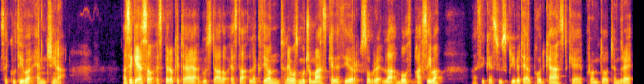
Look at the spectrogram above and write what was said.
Se cultiva en China. Así que eso, espero que te haya gustado esta lección. Tenemos mucho más que decir sobre la voz pasiva, así que suscríbete al podcast que pronto tendré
